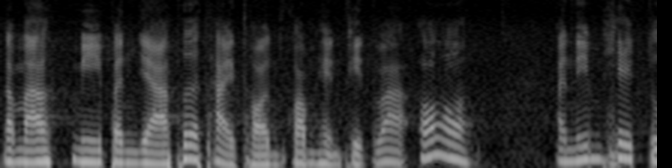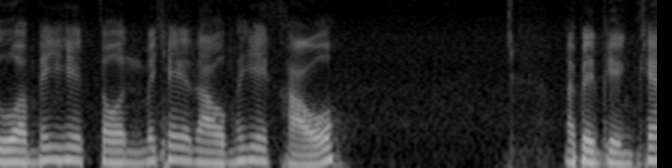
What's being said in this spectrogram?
เรามามีปัญญาเพื่อถ่ายถอนความเห็นผิดว่าอ๋ออันนี้ไม่ใช่ตัวไม่ใช่ตน ไม่ใช่เราไม่ใช่เขามันเป็นเพียงแค่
